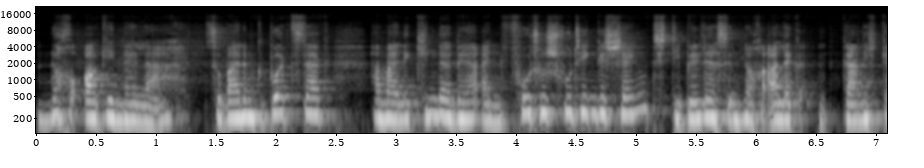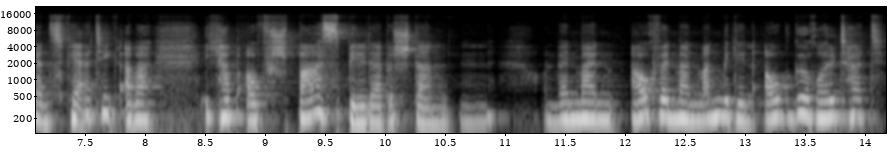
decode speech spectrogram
noch origineller. Zu meinem Geburtstag haben meine Kinder mir ein Fotoshooting geschenkt. Die Bilder sind noch alle gar nicht ganz fertig, aber ich habe auf Spaßbilder bestanden. Und wenn mein, auch wenn mein Mann mit den Augen gerollt hat,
